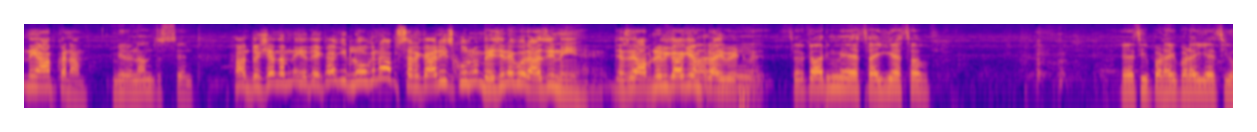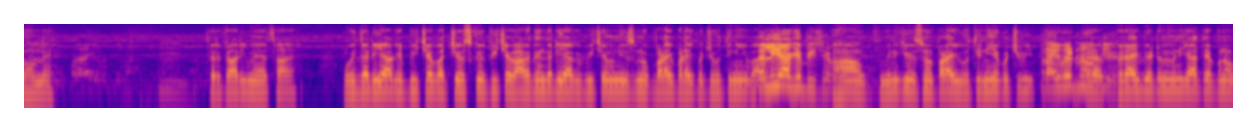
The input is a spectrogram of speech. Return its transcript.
नहीं आपका नाम? मेरा नाम दुष्यंत। हाँ दुष्यंत हमने ये देखा कि लोग ना अब सरकारी स्कूल में भेजने को राज़ी नहीं है। जैसे आपने भी कहा कि हम प्राइवेट में। सरकारी में ऐसा ही है सब ऐसी पढ़ाई पढ़ाई ऐसी हो हमें। सरकारी में ऐसा है। वही दरिया के पीछे बच्चे उसके पीछे भागते हैं दरिया के पीछे उन्हें उसमें पढ़ाई पढ़ाई कुछ होती नहीं है। दलिया के पीछे हाँ मैंने की उसमें पढ़ाई होती नहीं है कुछ भी। प्राइवेट में होती है? प्राइवेट में नहीं जाते अपना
